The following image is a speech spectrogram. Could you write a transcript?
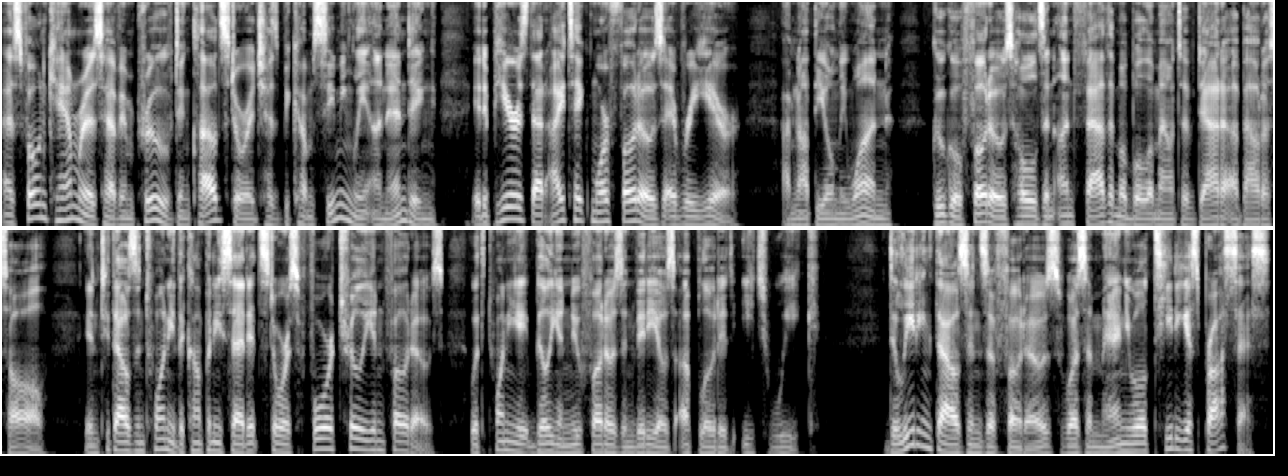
As phone cameras have improved and cloud storage has become seemingly unending, it appears that I take more photos every year. I'm not the only one. Google Photos holds an unfathomable amount of data about us all. In 2020, the company said it stores 4 trillion photos, with 28 billion new photos and videos uploaded each week. Deleting thousands of photos was a manual, tedious process.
